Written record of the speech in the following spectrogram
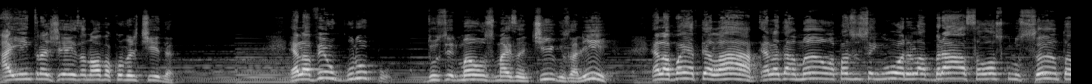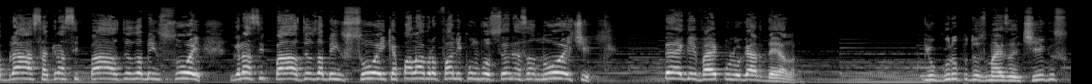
Aí entra a Geisa, nova convertida. Ela vê o grupo dos irmãos mais antigos ali, ela vai até lá, ela dá a mão, a paz do Senhor, ela abraça o ósculo santo, abraça, graça e paz, Deus abençoe, graça e paz, Deus abençoe, que a palavra fale com você nessa noite. Pega e vai para o lugar dela. E o grupo dos mais antigos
